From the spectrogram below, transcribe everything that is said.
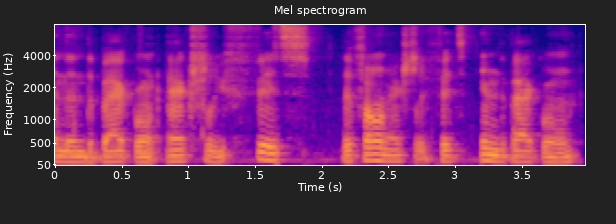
and then the backbone actually fits the phone actually fits in the backbone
